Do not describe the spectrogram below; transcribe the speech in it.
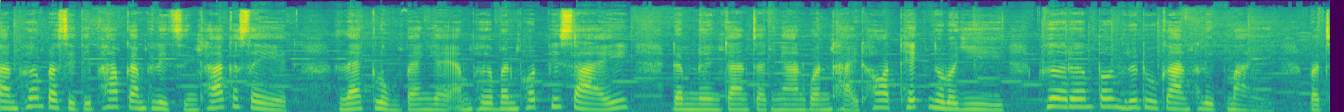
การเพิ่มประสิทธิภาพการผลิตสินค้าเกษตร และกลุ่มแปลงใหญ่อำเภอบรรพตพิสัย ดำเนินการจัดงานวันถ่ายทอดเทคโนโลยี เพื่อเริ่มต้นฤดูการผลิตใหม่ ประจ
